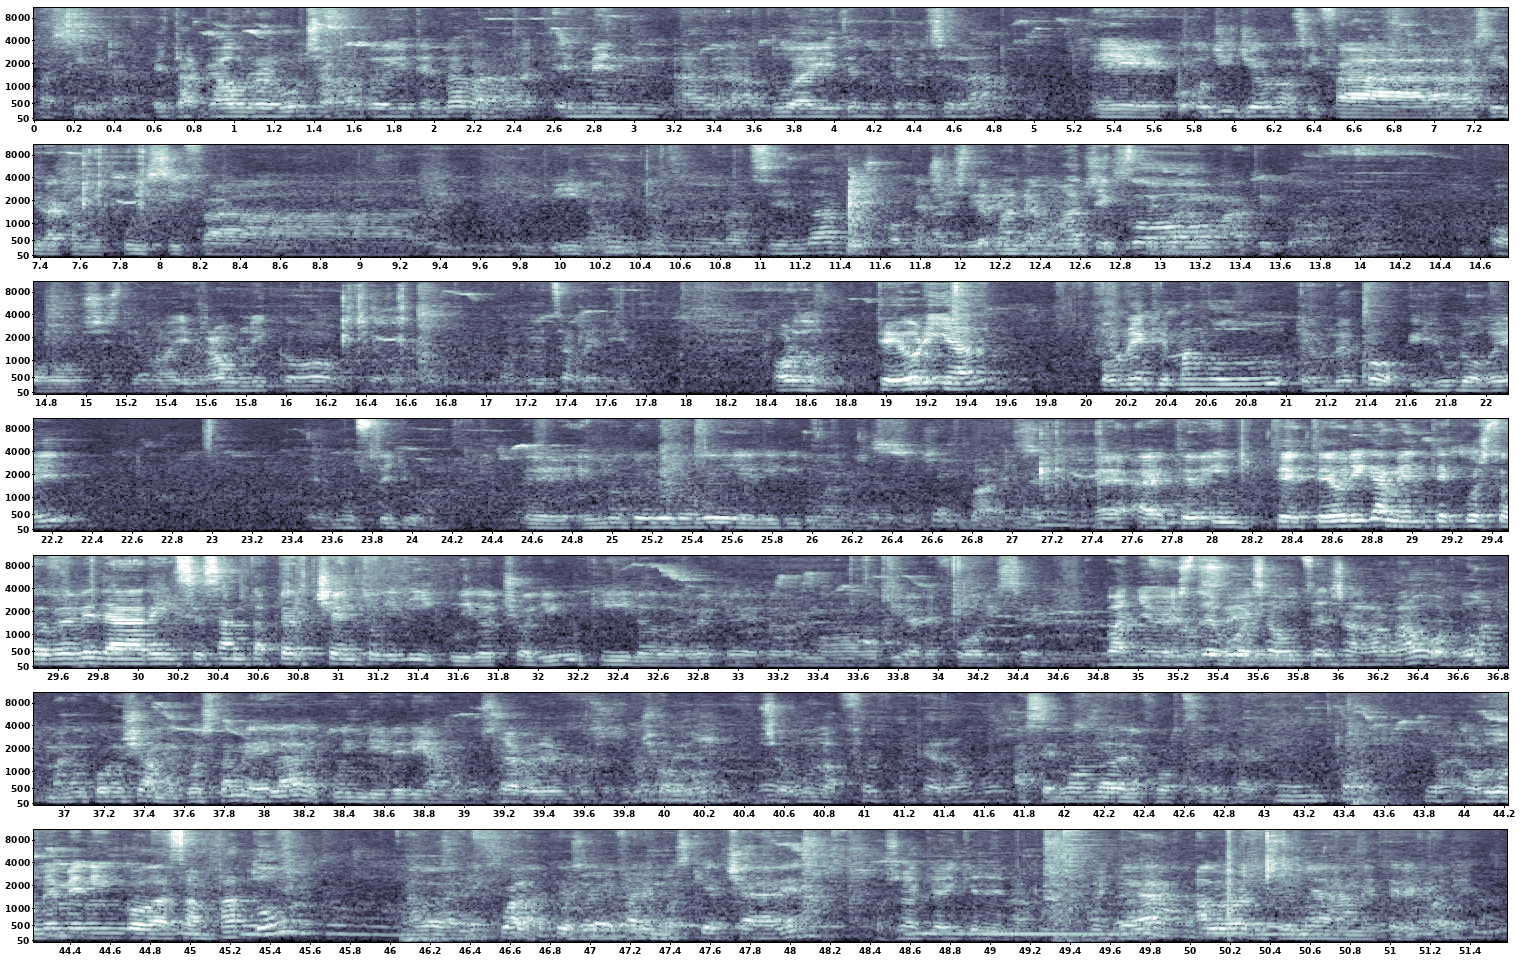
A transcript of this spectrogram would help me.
la sidra. Eta gaur egun sagardo egiten da, ba, hemen ar- ardua egiten duten bezala, E oggigiorno si fa la, la sidra come qui si fa il, il vino. en la hacienda, pues, con un sistema con un neumático sistema pneumatico. o un sistema hidráulico, segun bakoitza beria. Orduan, teorian, honek emango du euneko irurogei e, muztilua. E e uno che vedo che è liquido ma non serve. Bai. Eh, eh, te- in- te- teoricamente questo dovrebbe dare il 60% di liquido, cioè di un chilo dovrebbe, dovremmo tirare fuori se 0,6. dugu ezagutzen sagar hau, orduan, Ma non conosciamo questa mela e quindi vediamo cosa. Según la fuerza que damos. a seconda della forza che faremo. Orduan hemen ingo da zanpatu, Allora di qua la cosa che faremo è schiacciare, eh, allora bisogna mettere qua dentro.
